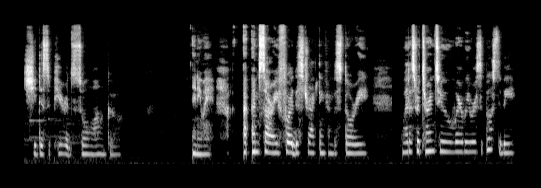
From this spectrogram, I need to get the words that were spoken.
She disappeared so long ago. Anyway, I- I'm sorry for distracting from the story. Let us return to where we were supposed to be.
